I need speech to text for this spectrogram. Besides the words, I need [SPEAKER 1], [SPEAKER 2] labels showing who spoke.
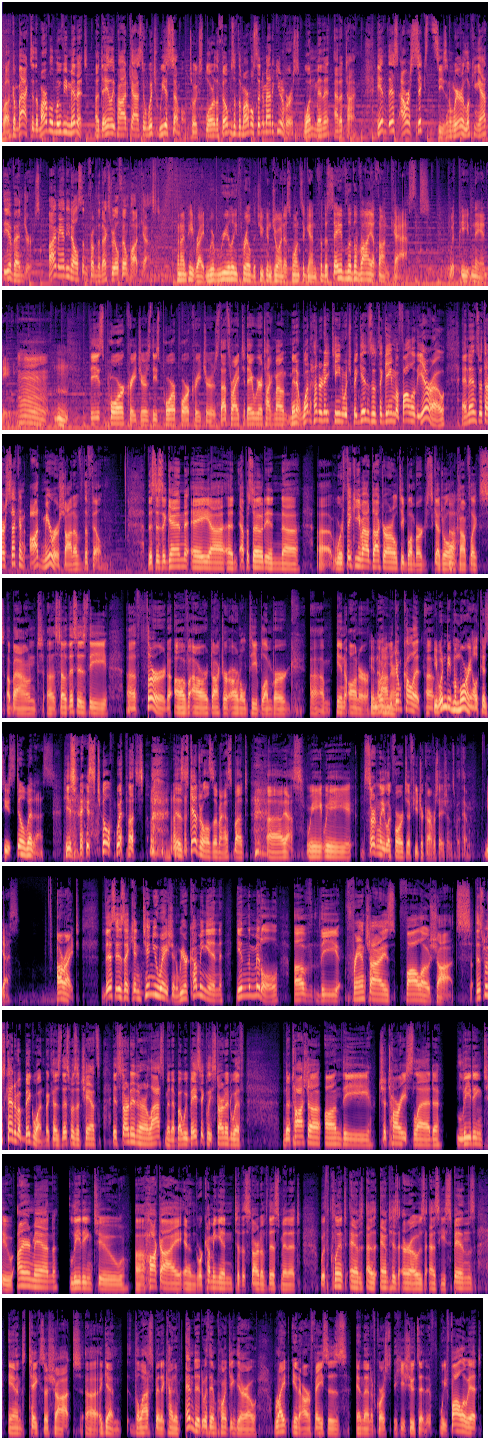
[SPEAKER 1] Welcome back to the Marvel Movie Minute, a daily podcast in which we assemble to explore the films of the Marvel Cinematic Universe one minute at a time. In this, our sixth season, we're looking at The Avengers. I'm Andy Nelson from the Next Reel Film Podcast.
[SPEAKER 2] And I'm Pete Wright, and we're really thrilled that you can join us once again for the Save the Leviathan casts with Pete and Andy.
[SPEAKER 1] Mm. These poor creatures, these poor, poor creatures. That's right. Today we are talking about minute 118, which begins with the game of Follow the Arrow and ends with our second odd mirror shot of the film. This is again a uh, an episode in uh, uh, we're thinking about Dr. Arnold T. Blumberg. Schedule
[SPEAKER 2] Ah.
[SPEAKER 1] conflicts abound. Uh, so this is the uh, third of our Dr. Arnold T. Blumberg um, in honor.
[SPEAKER 2] In
[SPEAKER 1] Well, You don't call it. Uh,
[SPEAKER 2] He wouldn't be memorial because he's still with us.
[SPEAKER 1] he's he's still with us. His schedule is a mess, but uh, yes, we we certainly look forward to future conversations with him.
[SPEAKER 2] Yes.
[SPEAKER 1] All right. This is a continuation. We are coming in in the middle of the franchise follow shots. This was kind of a big one because this was a chance. It started in our last minute, but we basically started with Natasha on the Chitauri sled leading to Iron Man, leading to uh, Hawkeye, and we're coming in to the start of this minute with Clint and and his arrows as he spins and takes a shot. Uh, again, the last minute kind of ended with him pointing the arrow right in our faces, and then of course he shoots it. If we follow it,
